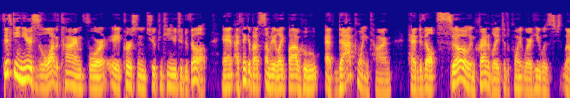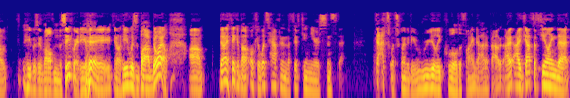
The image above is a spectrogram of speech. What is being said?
15 years is a lot of time for a person to continue to develop. And I think about somebody like Bob who at that point in time had developed so incredibly to the point where he was, well, he was involved in the secret. He, you know, he was Bob Doyle. Um, then I think about, okay, what's happened in the 15 years since then? That's what's going to be really cool to find out about. I, I got the feeling that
